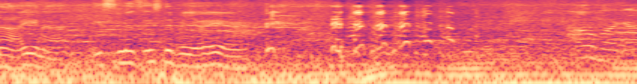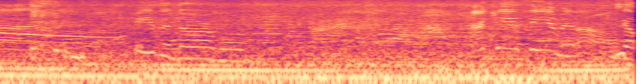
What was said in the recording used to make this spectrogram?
Nah, you not. He's, smi- he's snipping your hair. Oh my god. He's adorable. I can't see him at all. He's got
